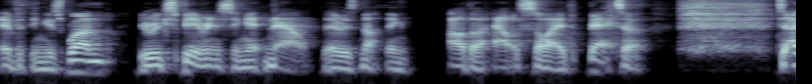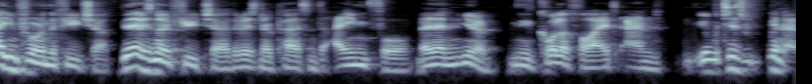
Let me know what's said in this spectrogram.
Everything is one. You're experiencing it now. There is nothing other outside better to aim for in the future. There is no future. There is no person to aim for. And then, you know, qualified and, which is, you know,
